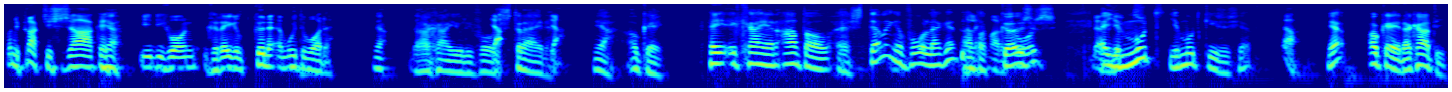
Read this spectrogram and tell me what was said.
van die praktische zaken, die, die gewoon geregeld kunnen en moeten worden. Ja, daar gaan jullie voor strijden. Ja, ja oké. Hey, ik ga je een aantal uh, stellingen voorleggen, een aantal keuzes. En je moet, je moet kiezen, chef. Ja. Ja, oké, okay, daar gaat hij.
